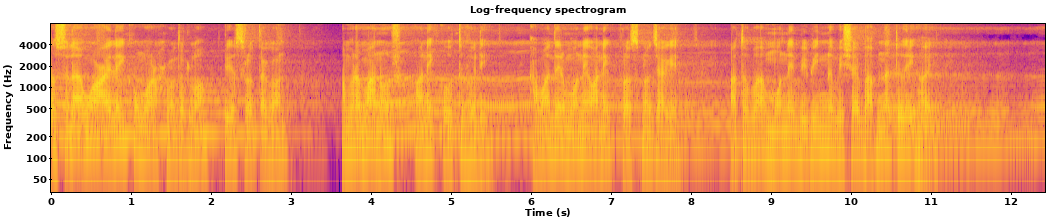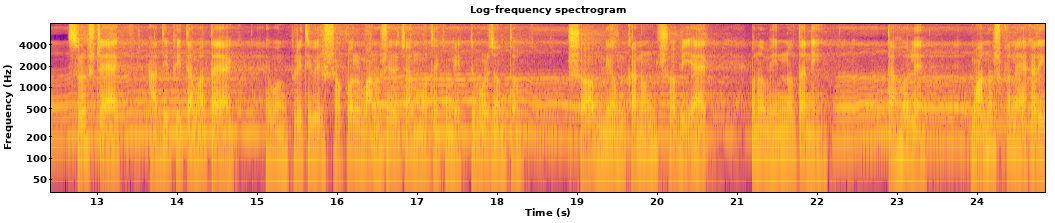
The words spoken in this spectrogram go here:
আসসালামু আলাইকুম রহমতুল্লাহ। প্রিয় শ্রোতাগণ, আমরা মানুষ অনেক কৌতূহলী। আমাদের মনে অনেক প্রশ্ন জাগে, অথবা মনে বিভিন্ন বিষয় ভাবনা তৈরি হয়। স্রষ্ট এক, আদি পিতামাতা এক, এবং পৃথিবীর সকল মানুষের জন্ম থেকে মৃত্যু পর্যন্ত সব নিয়মকানুন সবই এক, কোনো ভিন্নতা নেই। তাহলে মানুষ কেন একাধিক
